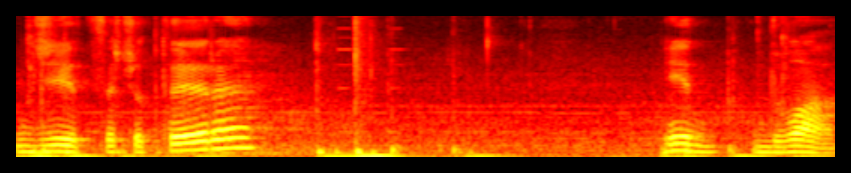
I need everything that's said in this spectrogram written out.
G це 4. І 2.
